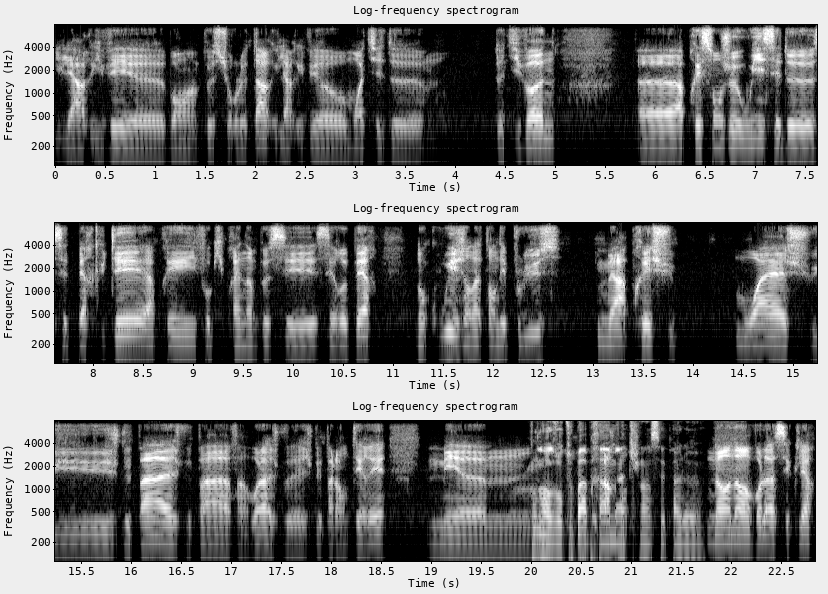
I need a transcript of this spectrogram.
il est arrivé bon, un peu sur le tard, il est arrivé aux moitiés de, de Divonne. après, son jeu, oui, c'est de, de percuter. Après, il faut qu'il prenne un peu ses, ses repères. Donc oui, j'en attendais plus. Mais après, je suis Ouais, je suis, je vais pas, je vais pas, enfin voilà, je vais, je vais pas l'enterrer, mais euh, non, surtout pas après un match, hein, c'est pas le. Non, non, voilà, c'est clair.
